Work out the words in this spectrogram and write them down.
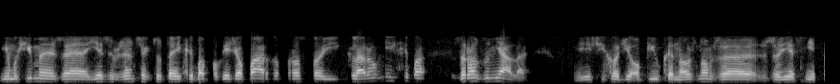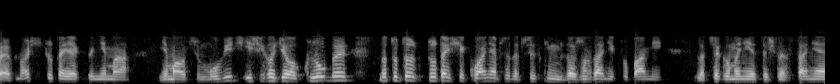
nie musimy, że Jerzy Brzęczek tutaj chyba powiedział bardzo prosto i klarownie i chyba zrozumiale, jeśli chodzi o piłkę nożną, że, że jest niepewność. Tutaj jakby nie ma nie ma o czym mówić. Jeśli chodzi o kluby, no to, to tutaj się kłania przede wszystkim zarządzanie klubami. Dlaczego my nie jesteśmy w stanie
